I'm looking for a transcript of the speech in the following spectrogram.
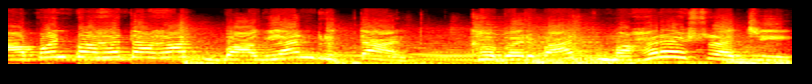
आपण पाहत आहात बागलान वृत्तांत खबरबात महाराष्ट्राची.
